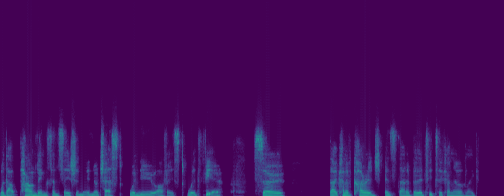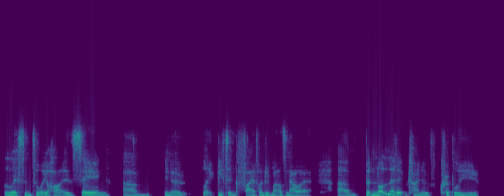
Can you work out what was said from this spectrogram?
with that pounding sensation in your chest when you are faced with fear. So that kind of courage is that ability to kind of like listen to what your heart is saying um, you know like beating 500 miles an hour um, but not let it kind of cripple you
